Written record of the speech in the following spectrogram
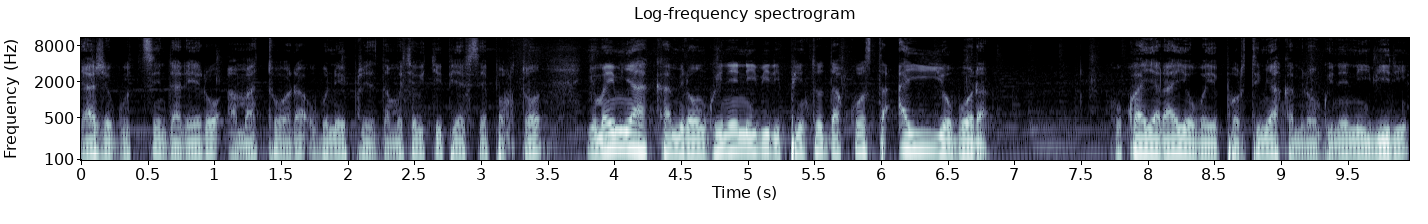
yaje gutsinda rero amatora ubu ni we perezida mushya w'ikipe ya fc porto nyuma y'imyaka mirongo ine n'ibiri pinto da costa ayiyobora. Kuko yari ayoboye porto imyaka mirongo ine n'ibiri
